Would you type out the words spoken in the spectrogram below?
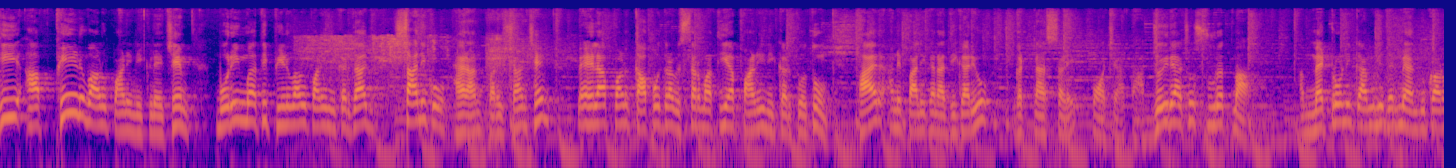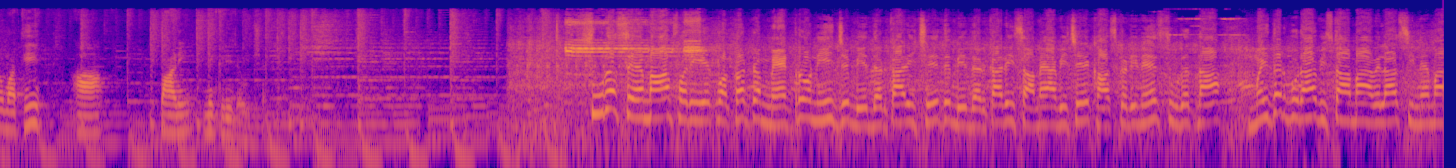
થી આ ફીણવાળું પાણી નીકળે છે. બોરિંગમાંથી ફીણવાળું પાણી નીકળતા જ સ્થાનિકો હેરાન પરેશાન છે. પહેલાં પણ કાપોદ્રા વિસ્તારમાંથી આ પાણી નીકળતું હતું. ફાયર અને પાલિકાના અધિકારીઓ ઘટના સ્થળે પહોંચ્યા હતા. જોઈ રહ્યા છો સુરતમાં મેટ્રોની કામગીરી દરમિયાન દુકાનોમાંથી આ પાણી નીકળી રહ્યું છે. સુરત શહેરમાં ફરી એક વખત મેટ્રોની જે બેદરકારી છે તે બેદરકારી સામે આવી છે. ખાસ કરીને સુરતના મૈદરપુરા વિસ્તારમાં આવેલા સિનેમા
